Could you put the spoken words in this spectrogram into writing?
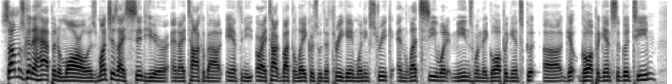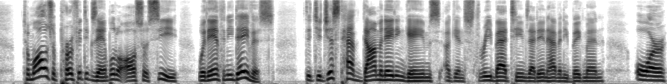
something's going to happen tomorrow. As much as I sit here and I talk about Anthony, or I talk about the Lakers with a three-game winning streak, and let's see what it means when they go up against good, uh, go up against a good team. Tomorrow's a perfect example to also see with Anthony Davis. Did you just have dominating games against three bad teams that didn't have any big men? Or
